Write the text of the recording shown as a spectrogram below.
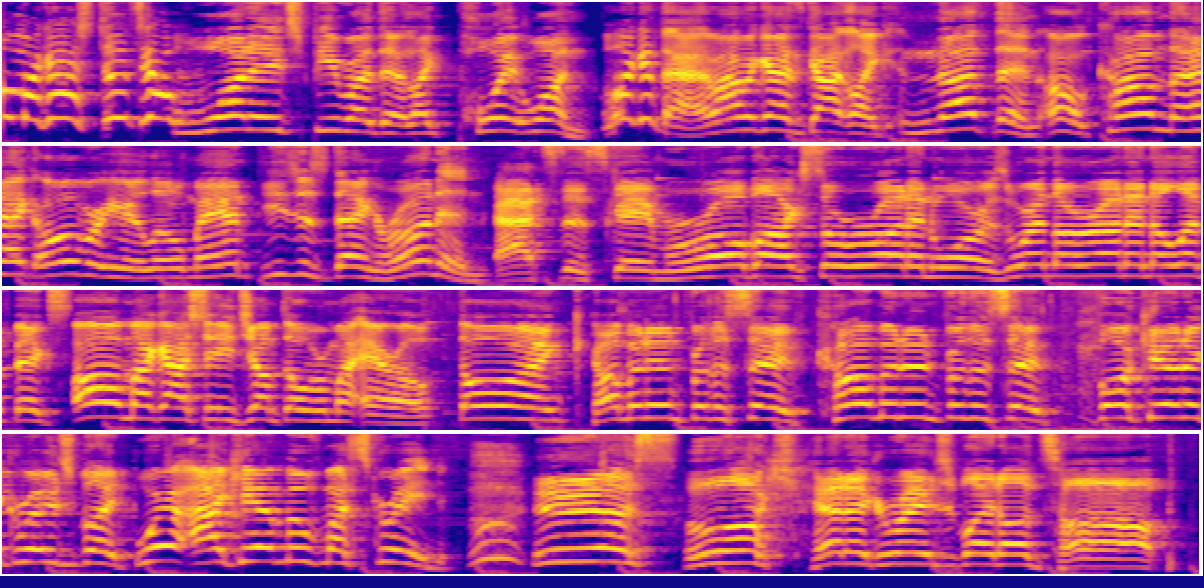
Oh my gosh, dude's got one HP right there, like 0.1. Look at that. My guy's got like nothing. Oh, come the heck over here, little man. He's just dang running. That's this game, Roblox Running Wars. We're in the running Olympics. Oh my gosh, he jumped over my arrow. Doink. Coming in for the save. Coming in for the save. Volcanic Rage Blade. Where I can't move my screen. yes. Volcanic Rage Blade on top.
